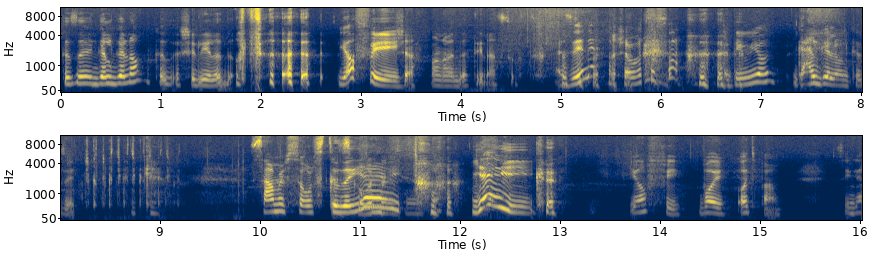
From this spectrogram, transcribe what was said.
כזה גלגלון כזה של ילדות, יופי. שאף פעם לא ידעתי לעשות. אז הנה, עכשיו את עושה. הדמיון. גלגלון כזה. סאמר סולסטס. כזה ייי. ייי! יופי. בואי, עוד פעם. סיגל.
